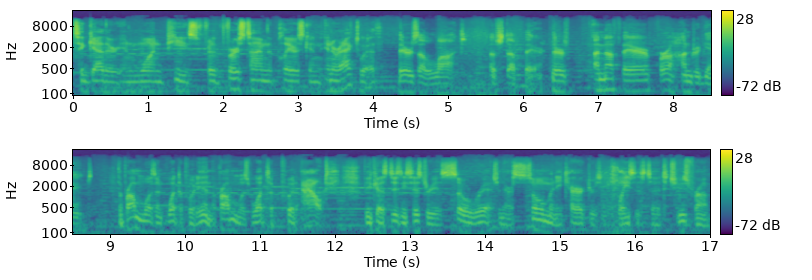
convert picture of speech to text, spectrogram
together in one piece for the first time that players can interact with. There's a lot of stuff there. There's enough there for a 100 games. The problem wasn't what to put in, the problem was what to put out because Disney's history is so rich and there are so many characters and places to, to choose from.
